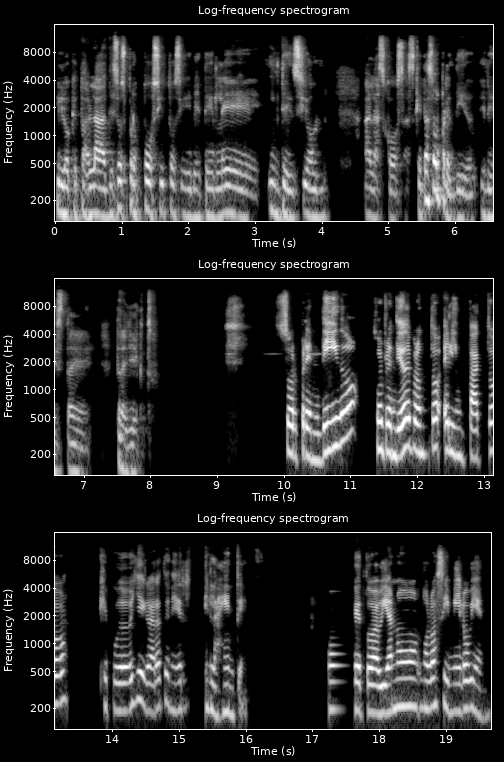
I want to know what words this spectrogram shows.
y lo que tú hablabas de esos propósitos y de meterle intención a las cosas. ¿Qué te ha sorprendido en este trayecto? Sorprendido, sorprendido de pronto el impacto que puedo llegar a tener en la gente, que todavía no, no lo asimilo bien.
